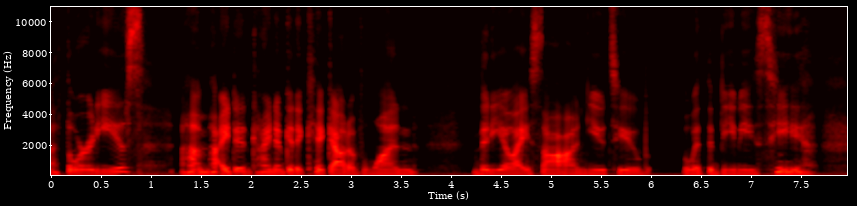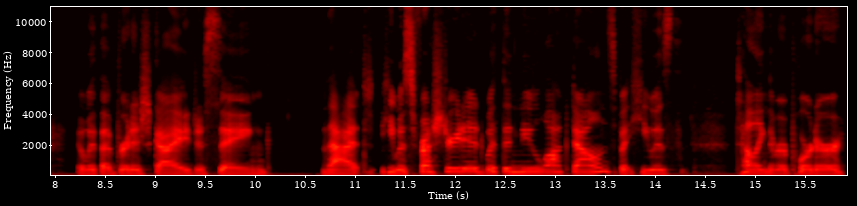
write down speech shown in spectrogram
authorities. Um, I did kind of get a kick out of one video I saw on YouTube with the BBC with a British guy just saying that he was frustrated with the new lockdowns, but he was telling the reporter,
